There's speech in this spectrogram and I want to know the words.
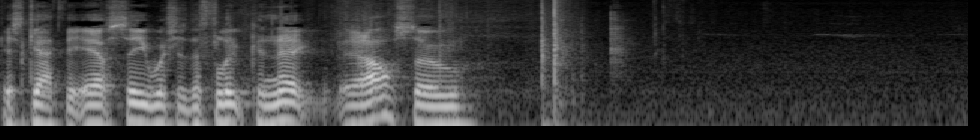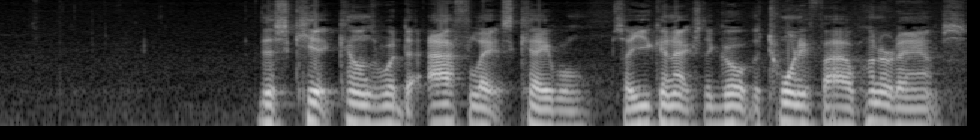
It's got the FC, which is the Fluke Connect. It also this kit comes with the iFlex cable. So you can actually go up to 2500 amps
